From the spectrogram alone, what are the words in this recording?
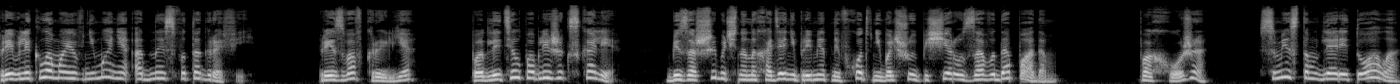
Привлекла мое внимание одна из фотографий. Призвав крылья, подлетел поближе к скале, безошибочно находя неприметный вход в небольшую пещеру за водопадом. Похоже, с местом для ритуала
